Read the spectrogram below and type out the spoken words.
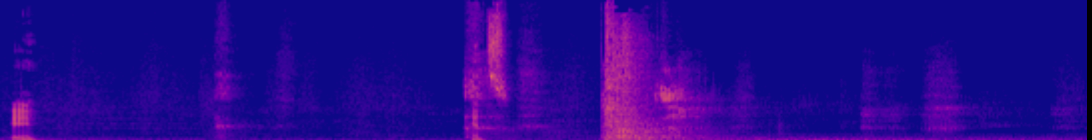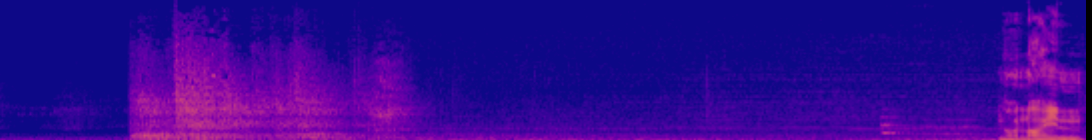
Okay. Jetzt? Oh nein.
